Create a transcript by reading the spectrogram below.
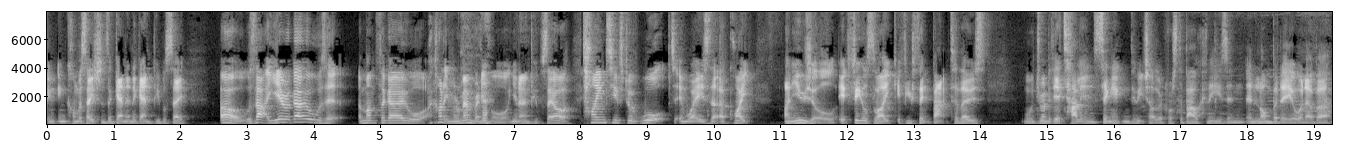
in, in conversations again and again, people say, oh, was that a year ago? Or was it a month ago? Or I can't even remember anymore, you know, and people say, oh, time seems to have warped in ways that are quite unusual. It feels like if you think back to those well, do you remember the Italians singing to each other across the balconies in, in Lombardy or whatever?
